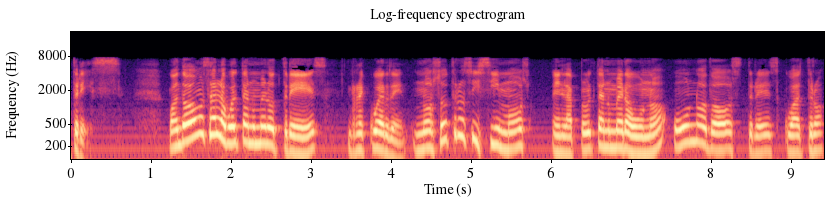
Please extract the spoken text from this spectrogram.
3. Cuando vamos a la vuelta número 3, recuerden, nosotros hicimos en la vuelta número 1, 1, 2, 3, 4,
